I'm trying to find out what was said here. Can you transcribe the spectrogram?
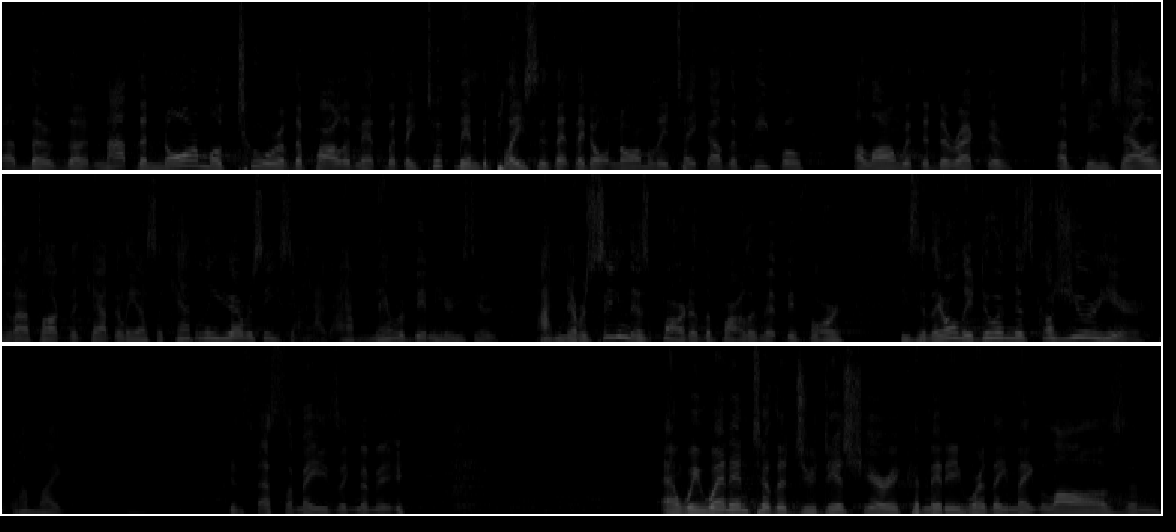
a, the, the, not the normal tour of the parliament, but they took me into places that they don't normally take other people, along with the director of Teen Challenge. And I talked to Kathleen. I said, Kathleen, you ever see? He said, I, have never been here. He said, I've never seen this part of the parliament before. He said, they're only doing this because you're here. And I'm like, that's amazing to me. And we went into the Judiciary Committee where they make laws. And,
